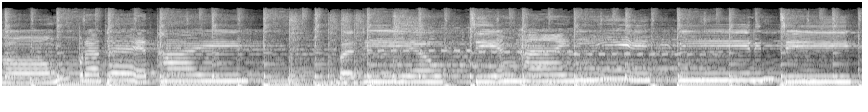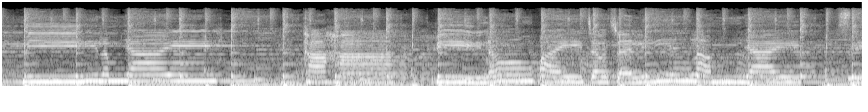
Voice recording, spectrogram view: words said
ของประเทศไทยบดีวเจียงไฮนี้มีลิ้นจี่มีลำไย ถ้าหากพี่น้องไปเจ้าจะเลี้ยงลำไยสี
